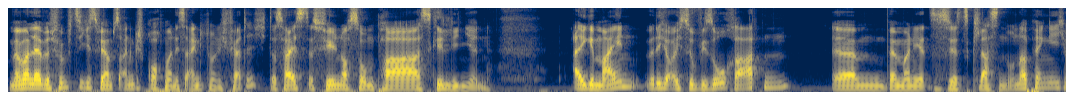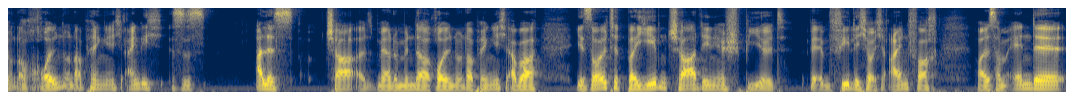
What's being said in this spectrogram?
wenn man Level 50 ist, wir haben es angesprochen, man ist eigentlich noch nicht fertig. Das heißt, es fehlen noch so ein paar Skilllinien. Allgemein würde ich euch sowieso raten, ähm, wenn man jetzt, das ist jetzt klassenunabhängig und auch rollenunabhängig. Eigentlich ist es alles Char, also mehr oder minder rollenunabhängig, aber ihr solltet bei jedem Char, den ihr spielt, empfehle ich euch einfach, weil es am Ende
